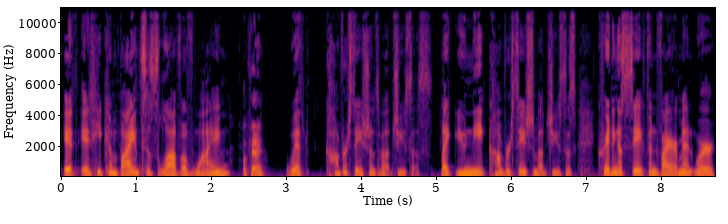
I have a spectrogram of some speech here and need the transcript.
it, it he combines his love of wine Okay. with conversations about Jesus, like unique conversation about Jesus, creating a safe environment where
